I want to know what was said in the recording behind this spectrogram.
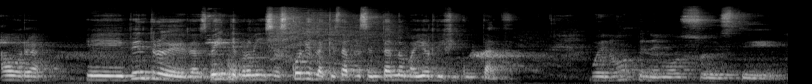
Ahora, eh, dentro de las 20 provincias, ¿cuál es la que está presentando mayor dificultad? Bueno, tenemos este,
